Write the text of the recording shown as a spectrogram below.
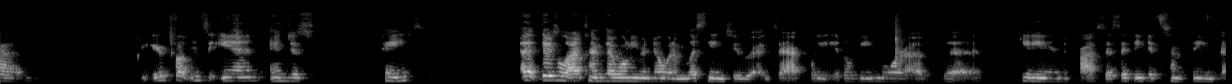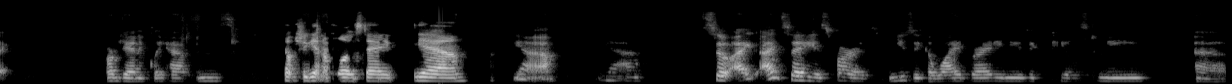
Uh, earphones in and just paint. Uh, there's a lot of times I won't even know what I'm listening to exactly. It'll be more of the getting in the process. I think it's something that organically happens. Helps you get in a flow state. Yeah. Yeah, yeah. So I, I'd say, as far as music, a wide variety of music appeals to me. Um,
